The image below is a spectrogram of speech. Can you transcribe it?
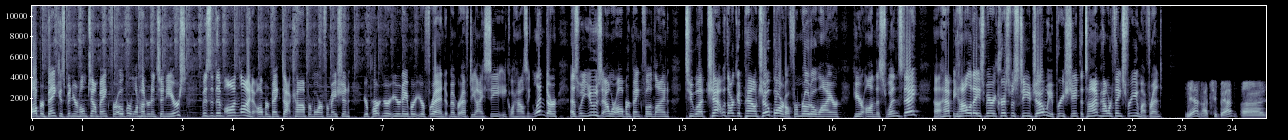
Auburn Bank has been your hometown bank for over 110 years. Visit them online at auburnbank.com for more information. Your partner, your neighbor, your friend, member FDIC, equal housing lender, as we use our Auburn Bank phone line to uh, chat with our good pal Joe Bartle from RotoWire here on this Wednesday. Uh, happy holidays, Merry Christmas to you, Joe. We appreciate the time. How are things for you, my friend? Yeah, not too bad. Uh,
